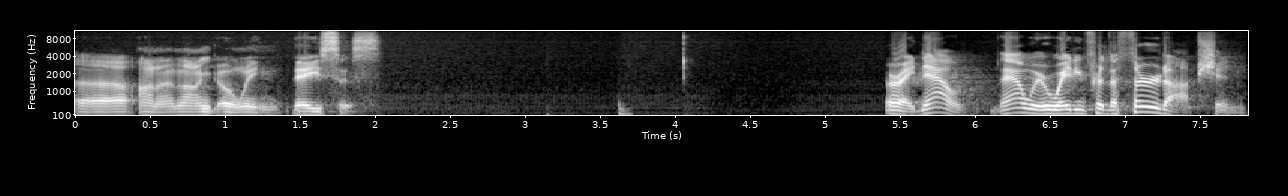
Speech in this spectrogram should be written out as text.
uh, on an ongoing basis. All right, now, now we're waiting for the third option.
